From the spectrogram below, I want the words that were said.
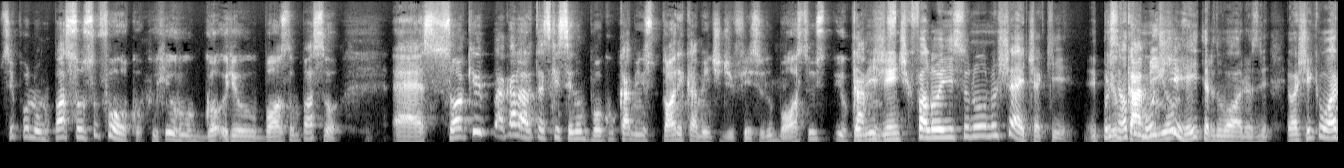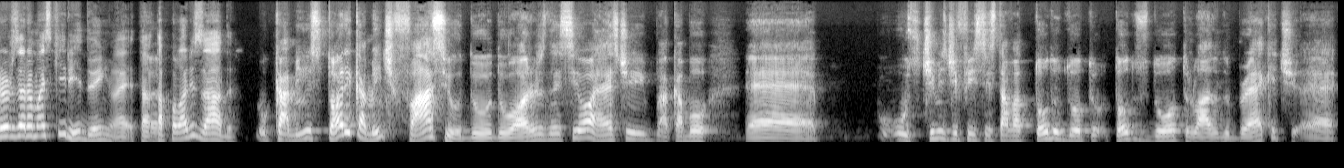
tipo, não passou sufoco e o, e o Boston passou. É, só que a galera tá esquecendo um pouco o caminho historicamente difícil do Boston. E o Teve caminho... gente que falou isso no, no chat aqui. E por e sinal, caminho... tem um monte de hater do Warriors. Eu achei que o Warriors era mais querido, hein? É, tá, é. tá, polarizado. O caminho historicamente fácil do, do Warriors nesse Oeste acabou. É... Os times difíceis estavam todo do outro, todos do outro lado do bracket. É,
